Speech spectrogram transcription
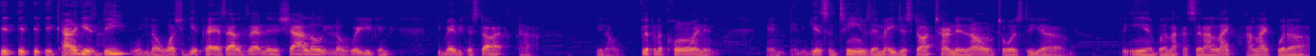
it it it, it kind of gets deep. You know, once you get past Alexander and Shiloh, you know where you can you maybe can start, uh, you know, flipping a coin and and and getting some teams that may just start turning it on towards the uh, the end. But like I said, I like I like what. Uh,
